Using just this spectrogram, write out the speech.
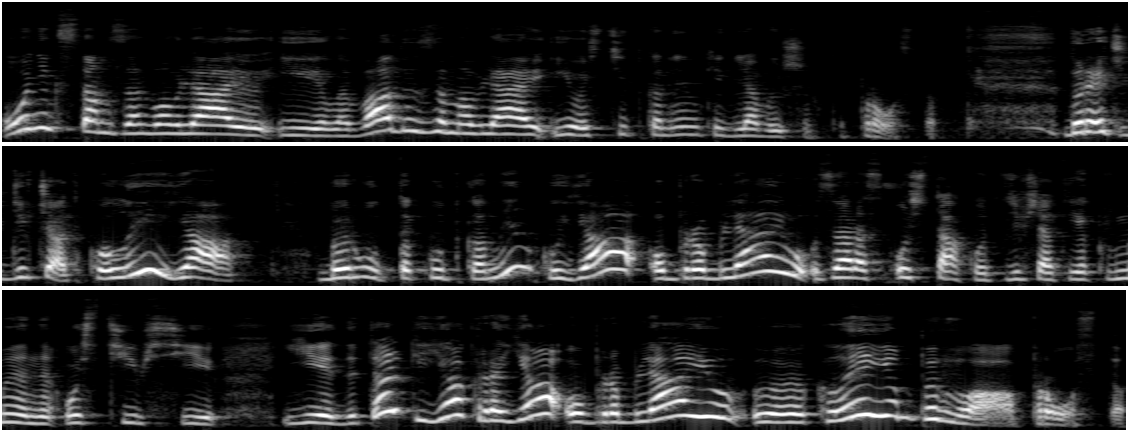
Онікс там замовляю, і Леваду замовляю, і ось ці тканинки для вишивки. Просто. До речі, дівчат, коли я беру таку тканинку, я обробляю зараз ось так, от, дівчат, як в мене ось ці всі є детальки, я края обробляю е, клеєм ПВА просто.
